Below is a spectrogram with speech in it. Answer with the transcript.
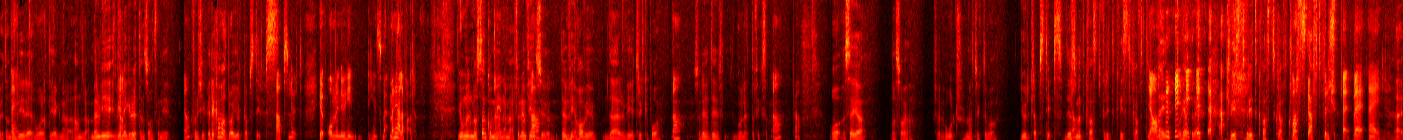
Utan då Nej. blir det vårt egna andra. Men vi, vi Ja. lägger ut en sån får ni, Ja. får ni kika. Det kan vara ett bra julklappstips. Absolut. Om vi nu hin- hinns med. Men i alla fall. Jo, men mössan kommer Ja. hinna med. För den finns Ja. ju, den fin- Mm. har vi ju där vi trycker på. Ja, Så det, det går lätt att fixa. ja bra. Och säga, vad sa jag för ord som jag tyckte var julklappstips. Det är Ja. som ett kvastfritt kvistskaft. Ja. Nej, vad heter det? Kvistfritt kvastskaft. Kvastskaft. Nej, nej, nej. Nej.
